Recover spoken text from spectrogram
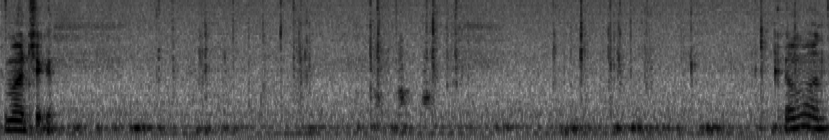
Come on, chicken. Come on.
